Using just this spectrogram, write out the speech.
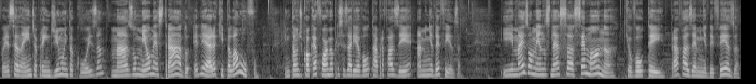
Foi excelente, aprendi muita coisa, mas o meu mestrado, ele era aqui pela UFO. Então, de qualquer forma, eu precisaria voltar para fazer a minha defesa. E mais ou menos nessa semana que eu voltei para fazer a minha defesa,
